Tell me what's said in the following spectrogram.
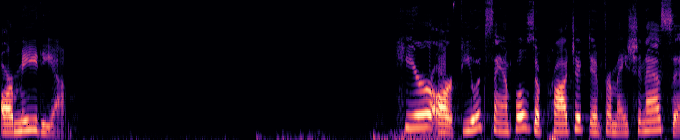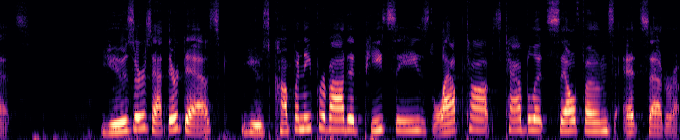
are media. Here are a few examples of project information assets. Users at their desk use company-provided PCs, laptops, tablets, cell phones, etc.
